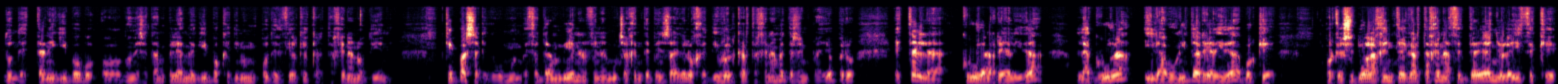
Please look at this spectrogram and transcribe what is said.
donde están equipos, donde se están peleando equipos que tienen un potencial que el Cartagena no tiene. ¿Qué pasa? Que como empezó tan bien, al final mucha gente pensaba que el objetivo del Cartagena es meterse en playoff, pero esta es la cruda realidad, la cruda y la bonita realidad, porque porque si tú a la gente de Cartagena hace tres años le dices que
